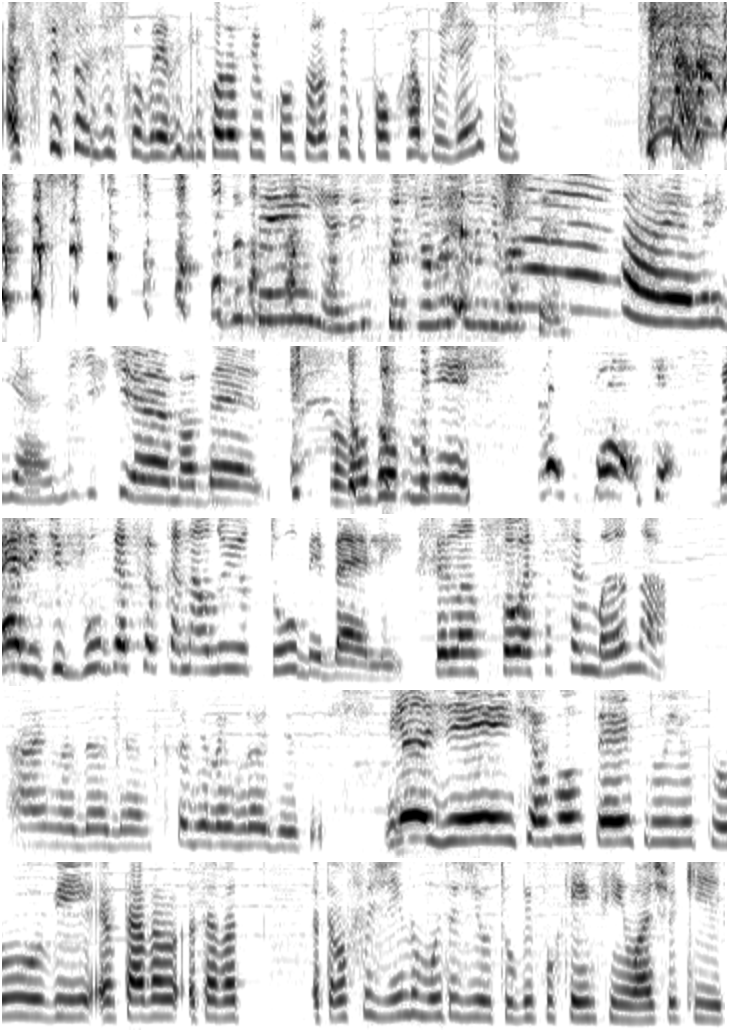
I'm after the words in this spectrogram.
Acho que vocês estão descobrindo que quando eu fico com sono eu fico um pouco rabugenta. Tudo bem, a gente continua gostando de você. Ai, obrigada. A gente te ama, Belle. Vão dormir. Belle, divulga seu canal no YouTube, Belle. Você lançou essa semana. Ai, meu Deus, Deus, por que você me lembrou disso? Minha gente, eu voltei pro YouTube. Eu tava, eu tava, eu tava fugindo muito de YouTube porque, enfim, eu acho que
